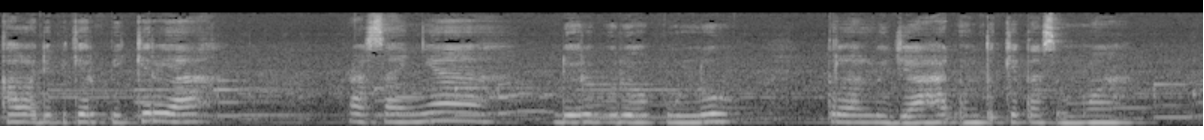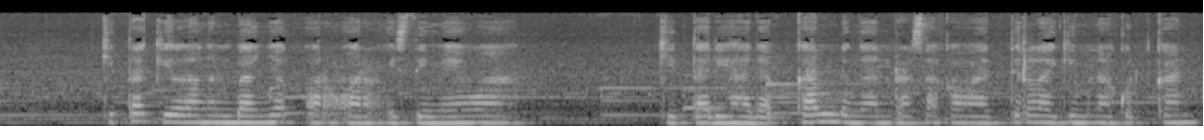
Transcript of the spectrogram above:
kalau dipikir-pikir ya, rasanya 2020 terlalu jahat untuk kita semua. Kita kehilangan banyak orang-orang istimewa. Kita dihadapkan dengan rasa khawatir lagi menakutkan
